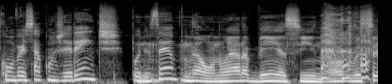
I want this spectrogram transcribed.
conversar com o gerente, por N- exemplo? Não, não era bem assim, não. Você,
